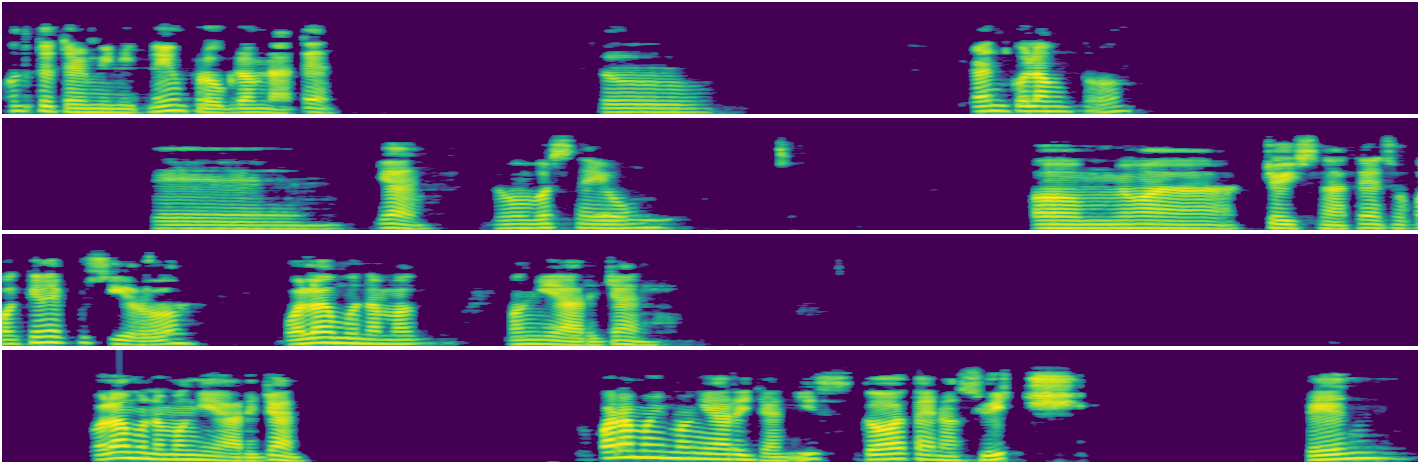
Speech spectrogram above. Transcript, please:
magte-terminate na yung program natin. So, run ko lang to. Then, yan. Lumabas na yung um, mga choice natin. So, pag tinype ko 0, wala mo na mag mangyayari dyan. Wala mo na mangyayari dyan. Para may mangyari dyan is gawa tayo ng switch, then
